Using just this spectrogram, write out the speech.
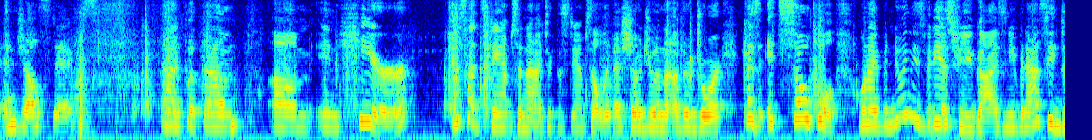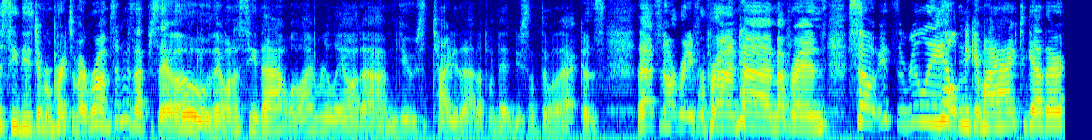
and gel sticks and I put them um, in here. This had stamps in it. I took the stamps out like I showed you in the other drawer because it's so cool. When I've been doing these videos for you guys and you've been asking to see these different parts of my room, sometimes I have to say, oh, they want to see that? Well, I really ought to um, do tidy that up a bit, do something with that because that's not ready for prime time, my friends. So it's really helped me get my act together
